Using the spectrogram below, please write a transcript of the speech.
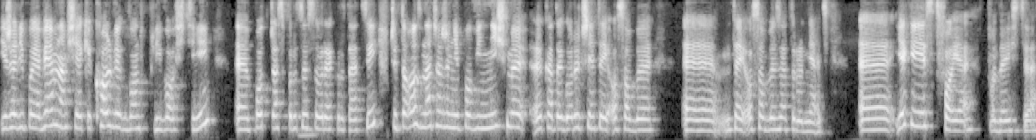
jeżeli pojawiają nam się jakiekolwiek wątpliwości, podczas procesu rekrutacji, czy to oznacza, że nie powinniśmy kategorycznie tej osoby, tej osoby zatrudniać. Jakie jest Twoje podejście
